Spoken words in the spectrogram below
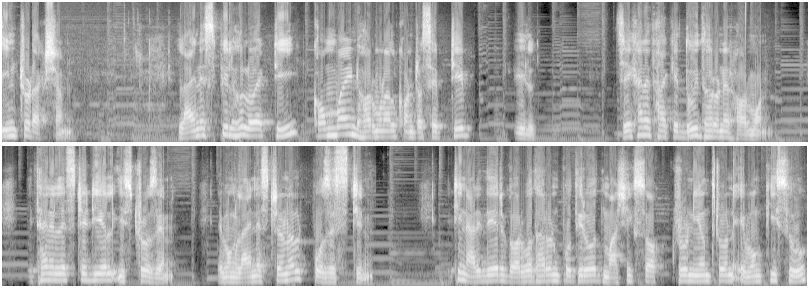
ইন্ট্রোডাকশন লাইনেস পিল হলো একটি কম্বাইন্ড হরমোনাল কন্ট্রাসেপটিভ পিল যেখানে থাকে দুই ধরনের হরমোন ইথাইনালেস্টেডিয়াল ইস্ট্রোজেন এবং লাইনেস্ট্রেনল পোজেস্টিন এটি নারীদের গর্ভধারণ প্রতিরোধ, মাসিক চক্র নিয়ন্ত্রণ এবং কিছু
